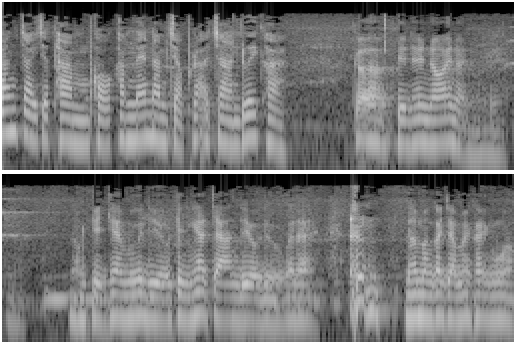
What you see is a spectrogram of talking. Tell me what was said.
ตั้งใจจะทำขอคำแนะนำจากพระอาจารย์ด้วยค่ะ ก็กินให้น้อยหน่อยเลยลองกินแค่มื้อเดียว กินแค่จานเดียวดูก็ได้ แล้วมันก็จะไม่ค่อยง่วง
